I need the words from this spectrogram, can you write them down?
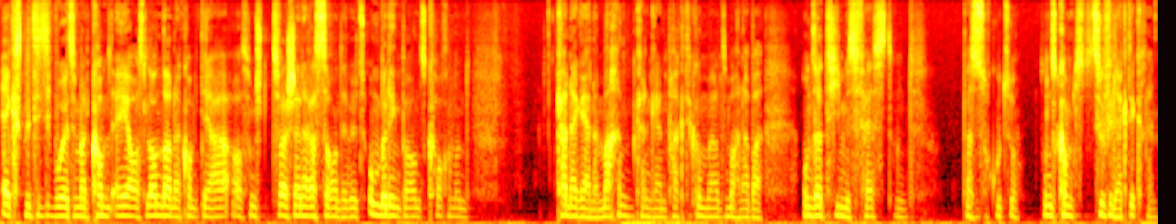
explizit, wo jetzt jemand kommt, ey, aus London, da kommt der aus einem Zwei-Sterne-Restaurant, der will jetzt unbedingt bei uns kochen und kann er gerne machen, kann gerne ein Praktikum bei uns machen, aber unser Team ist fest und das ist auch gut so. Sonst kommt zu viel Hektik rein.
